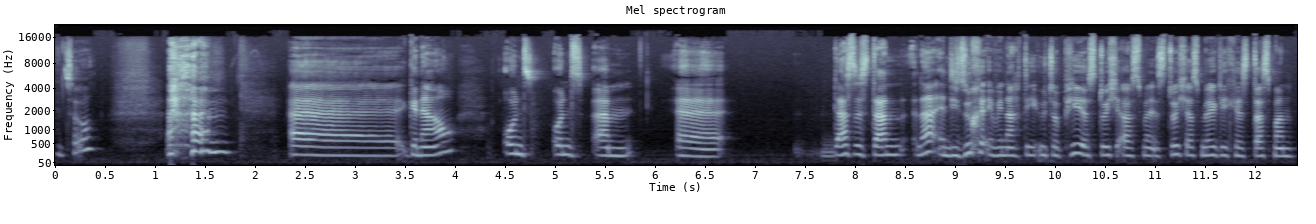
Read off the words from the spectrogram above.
und so. Äh, genau. Und, und ähm, äh, dass es dann ne, in die Suche irgendwie nach der Utopie ist durchaus, ist durchaus möglich ist, dass man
